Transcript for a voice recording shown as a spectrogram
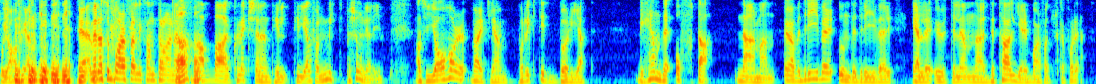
och jag har fel. Eh, men alltså bara för att liksom dra den här ja. snabba connectionen till, till i alla fall mitt personliga liv. Alltså jag har verkligen på riktigt börjat, det händer ofta när man överdriver, underdriver eller utelämnar detaljer bara för att du ska få rätt.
